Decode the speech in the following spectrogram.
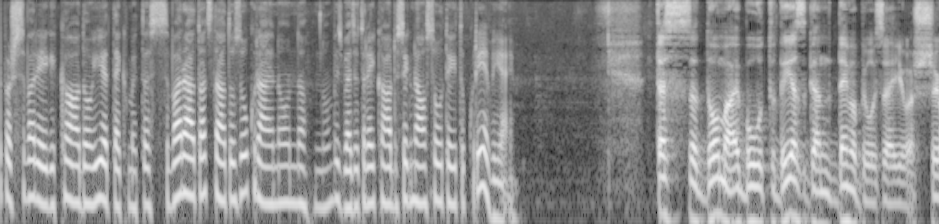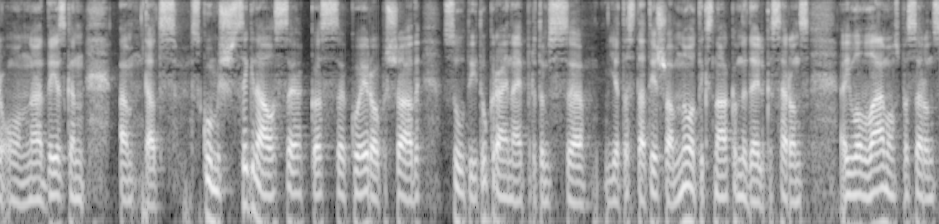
īpaši svarīgi, kādu ietekmi tas varētu atstāt uz Ukrainu un, nu, visbeidzot, arī kādu signālu sūtītu Krievijai. Tas, domāju, būtu diezgan demobilizējoši un diezgan um, tāds skumjš signāls, kas, ko Eiropa šādi sūtītu Ukrainai. Protams, ja tas tā tiešām notiks nākamnedēļ, ka sarunas, lēmums par sarunas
